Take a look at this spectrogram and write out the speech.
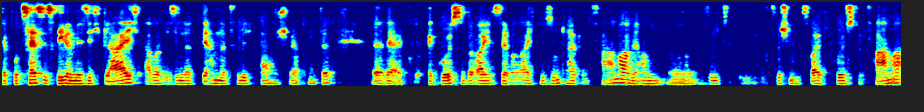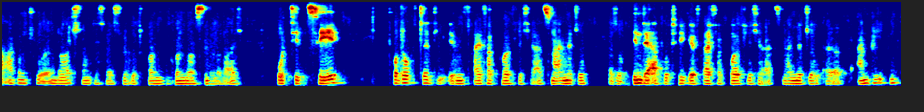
Der Prozess ist regelmäßig gleich, aber wir sind, wir haben natürlich Branchenschwerpunkte. Äh, der größte Bereich ist der Bereich Gesundheit und Pharma. Wir haben, äh, sind inzwischen die zweitgrößte Pharmaagentur in Deutschland. Das heißt, wir betreuen Kunden aus dem Bereich OTC-Produkte, die eben frei verkäufliche Arzneimittel, also in der Apotheke frei verkäufliche Arzneimittel äh, anbieten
